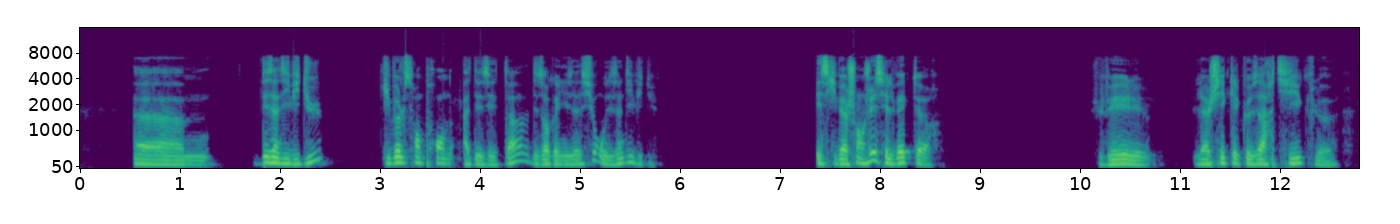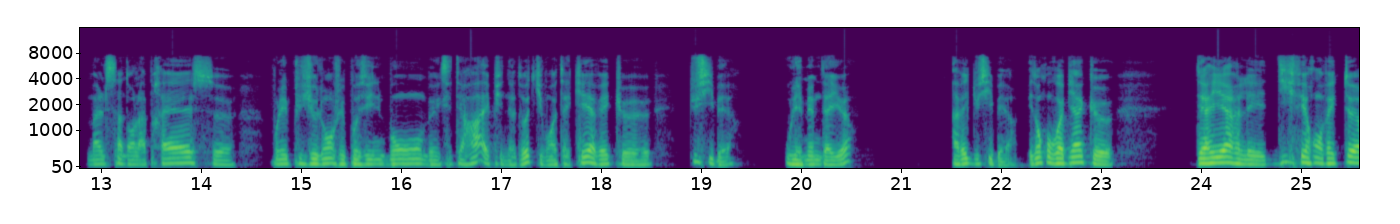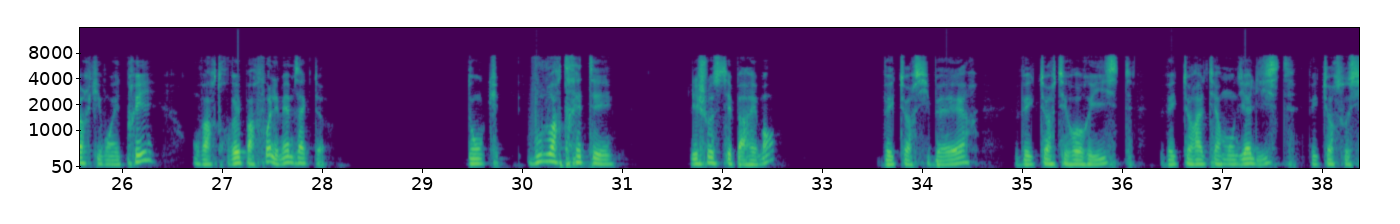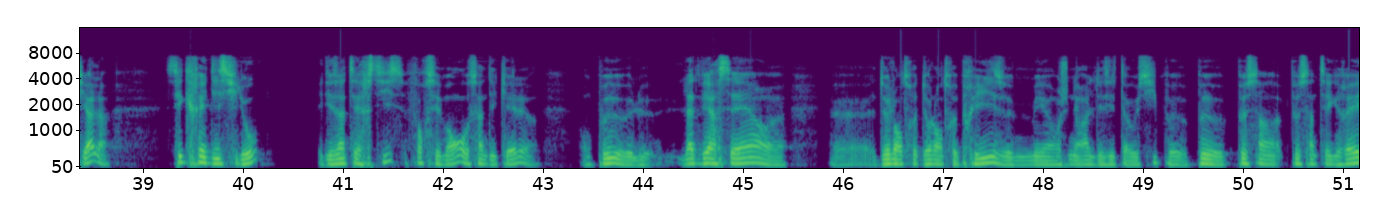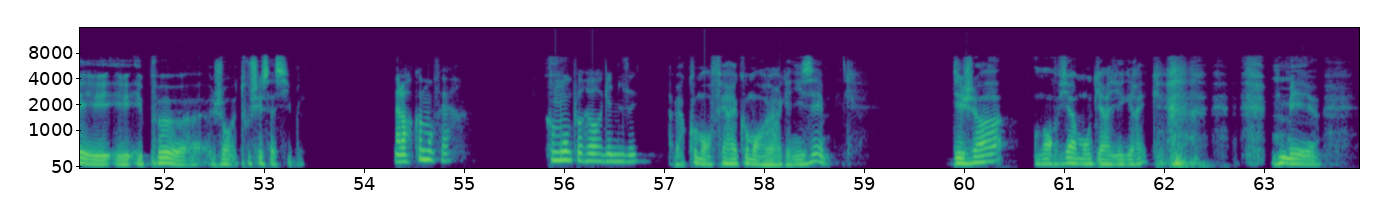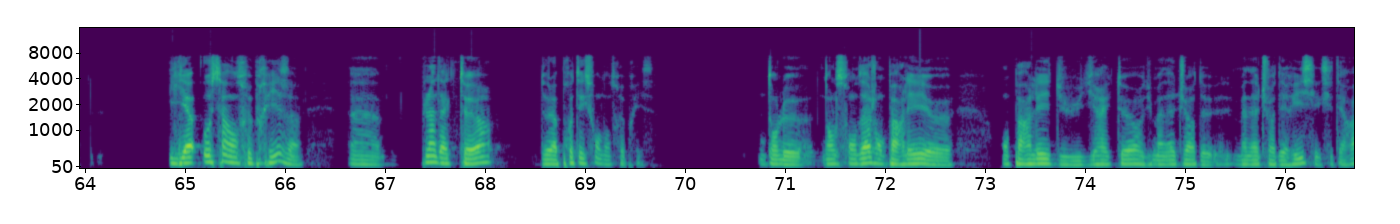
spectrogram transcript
des individus qui veulent s'en prendre à des États, des organisations ou des individus. Et ce qui va changer, c'est le vecteur. Je vais lâcher quelques articles malsains dans la presse, euh, pour les plus violents, je vais poser une bombe, etc. Et puis il y en a d'autres qui vont attaquer avec euh, du cyber, ou les mêmes d'ailleurs, avec du cyber. Et donc on voit bien que derrière les différents vecteurs qui vont être pris, on va retrouver parfois les mêmes acteurs. Donc vouloir traiter les choses séparément, vecteur cyber, vecteur terroriste, vecteur altermondialiste, vecteur social, c'est créer des silos et des interstices forcément au sein desquels on peut l'adversaire euh, de l'entreprise, mais en général des États aussi, peut, peut, peut s'intégrer et, peut euh, toucher sa cible. Alors comment faire? Comment on peut réorganiser? Ah ben, Comment faire et comment réorganiser? Déjà, on en revient à mon guerrier grec, mais euh, il y a au sein d'entreprise euh, plein d'acteurs de la protection d'entreprise. Dans le, dans le sondage, on parlait, euh, on parlait du directeur, du manager, manager des risques, etc.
